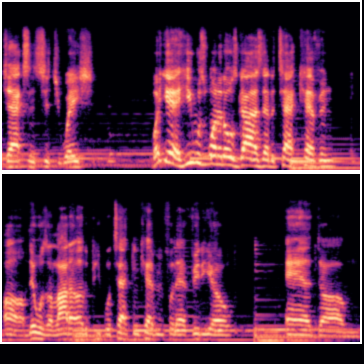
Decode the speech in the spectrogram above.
Jaxn situation. But yeah, he was one of those guys that attacked Kevin. Um, there was a lot of other people attacking Kevin for that video, and um,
